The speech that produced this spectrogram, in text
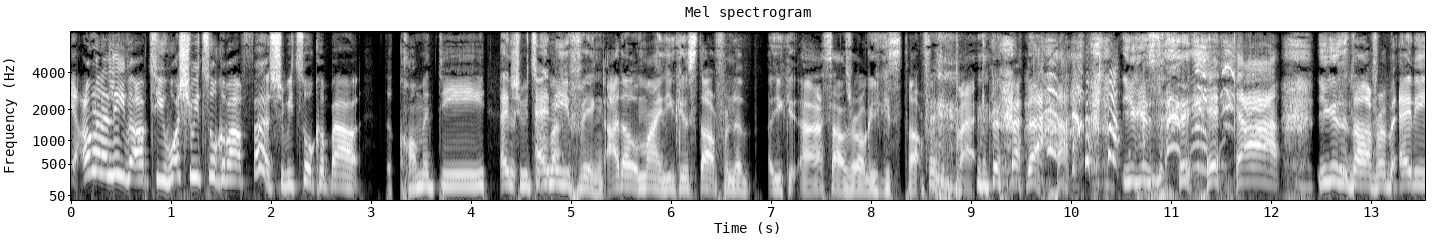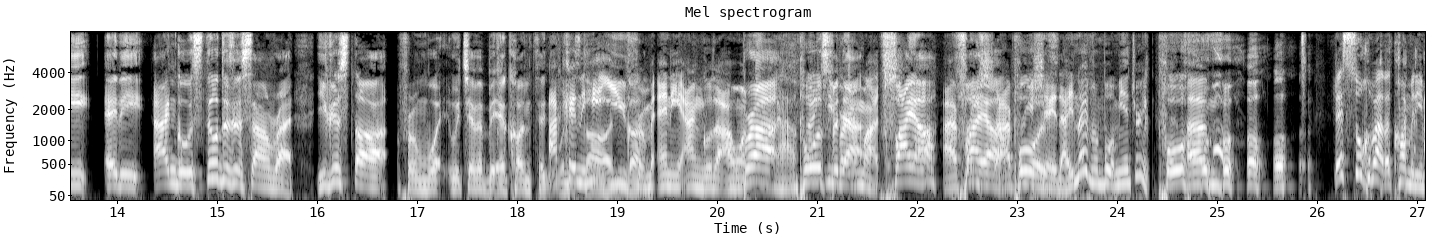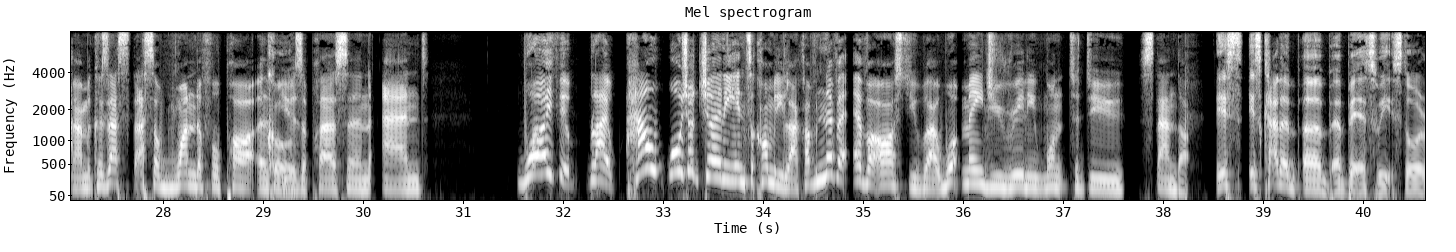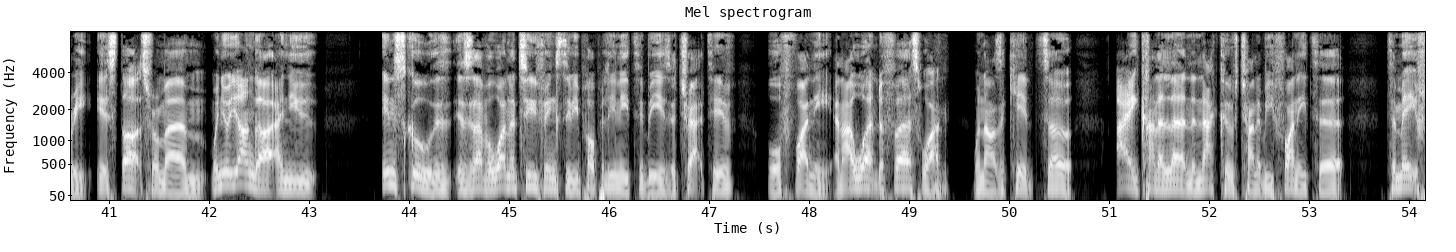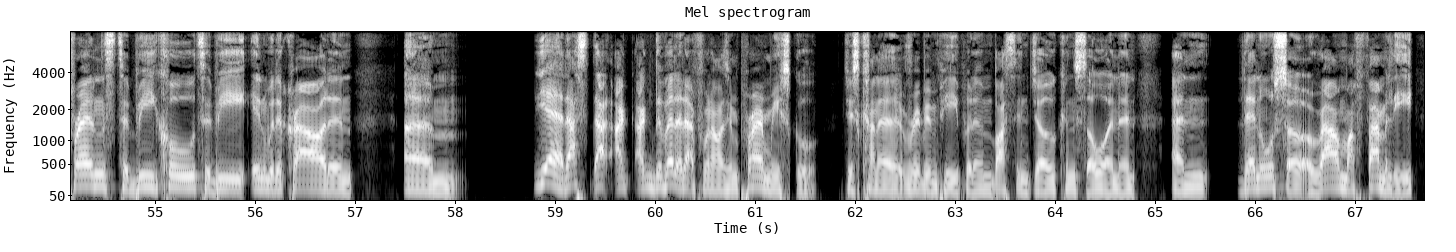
I'm going to leave it up to you. What should we talk about first? Should we talk about the comedy? And should we talk about anything. I don't mind. You can start from the. You can. Uh, that sounds wrong. You can start from the back. you can. you can start from any any angle. Still doesn't sound right. You can start from what, whichever bit of content. You I can hit on. you Go on. from any angle that I want. Bruh, right pause for that. much. Fire, I fire, I appreciate pause. that. You not even bought me a drink. Pause. Um, let's talk about the comedy, man, because that's that's a wonderful part of Cool. you as a person. And what if it like how what was your journey into comedy like? I've never ever asked you like what made you really want to do stand up. it's it's kind of a, a bittersweet story. It starts from um, when you're younger and you in school. There's, there's either one or two things to be popular. You need to be is attractive or funny, and I weren't the first one when I was a kid. So I kind of learned the knack of trying to be funny to to make friends, to be cool, to be in with the crowd, and um, yeah, that's that. I, I developed that from when I was in primary school, just kind of ribbing people and busting joke and so on, and and then also around my family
